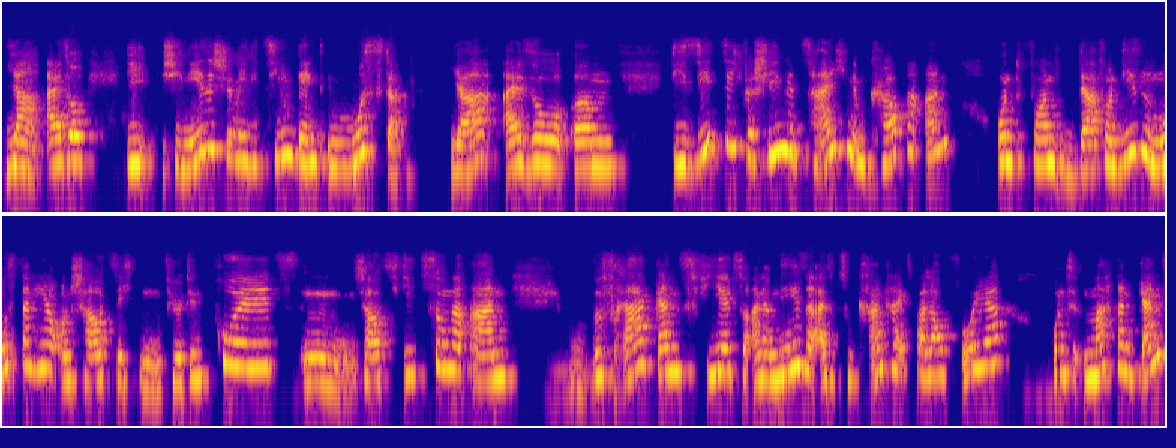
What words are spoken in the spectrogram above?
Ja, also die chinesische Medizin denkt in Mustern. Ja, also ähm, die sieht sich verschiedene Zeichen im Körper an und von, da, von diesen Mustern her und schaut sich, fühlt den Puls, schaut sich die Zunge an, befragt ganz viel zur Anamnese, also zum Krankheitsverlauf vorher und macht dann ganz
